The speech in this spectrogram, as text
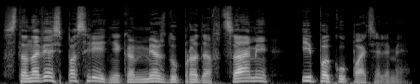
становясь посредником между продавцами и покупателями.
